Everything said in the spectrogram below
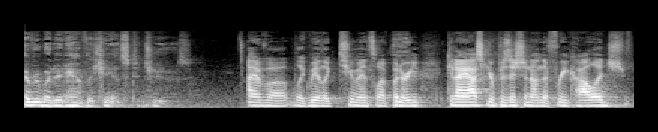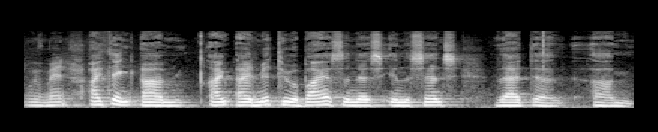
everybody to have the chance to choose. I have a, like we have like two minutes left, but are you? Can I ask your position on the free college movement? I think um, I, I, admit to a bias in this, in the sense that uh, um,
